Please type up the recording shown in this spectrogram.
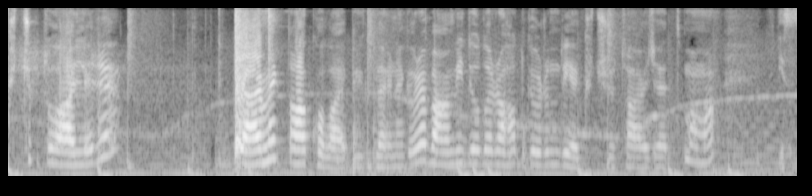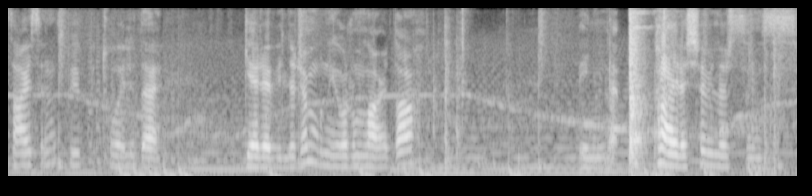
Küçük tuvalleri germek daha kolay büyüklerine göre. Ben videoda rahat görün diye küçüğü tercih ettim ama isterseniz büyük bir tuvali de gerebilirim. Bunu yorumlarda benimle paylaşabilirsiniz.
